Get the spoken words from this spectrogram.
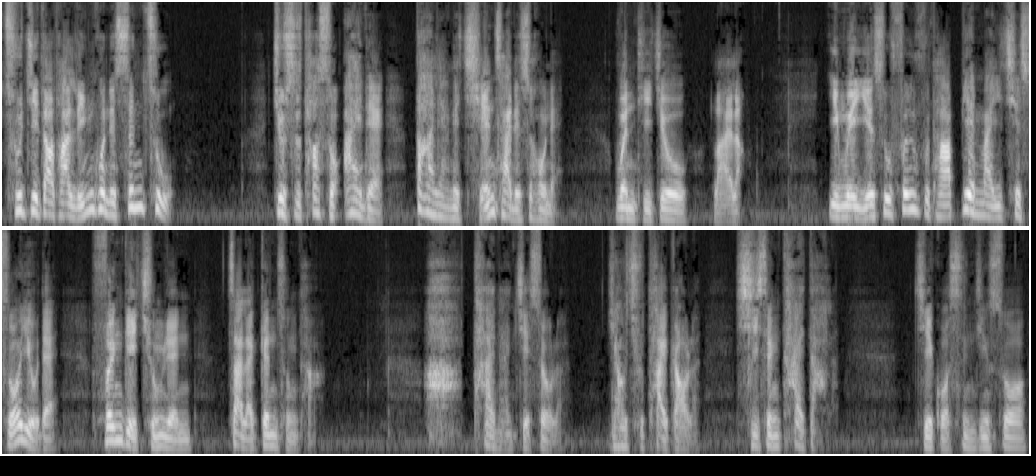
触及到他灵魂的深处，就是他所爱的大量的钱财的时候呢，问题就来了。因为耶稣吩咐他变卖一切所有的，分给穷人。再来跟从他，啊，太难接受了，要求太高了，牺牲太大了。结果圣经说，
